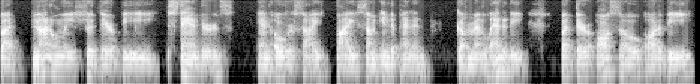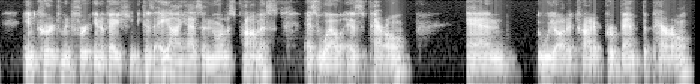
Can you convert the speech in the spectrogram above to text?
But not only should there be standards and oversight by some independent governmental entity, but there also ought to be encouragement for innovation because AI has enormous promise as well as peril. And we ought to try to prevent the peril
